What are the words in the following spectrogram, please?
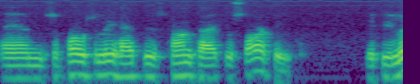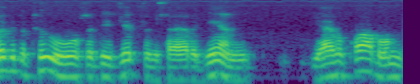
and supposedly had this contact with star people. If you look at the tools that the Egyptians had, again, you have a problem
